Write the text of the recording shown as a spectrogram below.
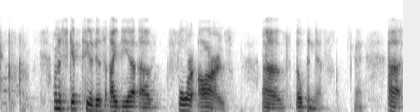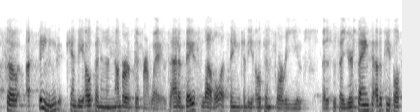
I'm going to skip to this idea of four R's of openness. Okay. Uh, so a thing can be open in a number of different ways. At a base level, a thing can be open for reuse. That is to say, you're saying to other people,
